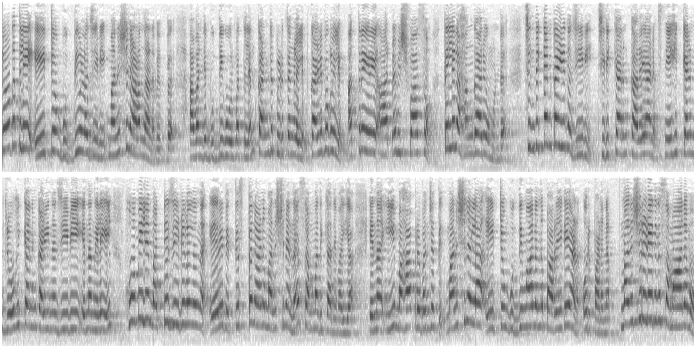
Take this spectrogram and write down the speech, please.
ലോകത്തിലെ ഏറ്റവും ബുദ്ധിയുള്ള ജീവി മനുഷ്യനാണെന്നാണ് വെപ്പ്. അവന്റെ ബുദ്ധികൂർമ്മത്തിലും കണ്ടുപിടുത്തങ്ങളിലും കഴിവുകളിലും അത്രയേറെ ആത്മവിശ്വാസവും തെല്ലൊരു അഹങ്കാരവുമുണ്ട്. ചിന്തിക്കാൻ കഴിയുന്ന ജീവി ചിരിക്കാനും കരയാനും സ്നേഹിക്കാനും ദ്രോഹിക്കാനും കഴിയുന്ന ജീവി എന്ന നിലയിൽ ഭൂമിയിലെ മറ്റു ജീവികളിൽ നിന്ന് ഏറെ വ്യത്യസ്തനാണ് മനുഷ്യനെന്ന് സമ്മതിക്കാതെ വയ്യ. എന്നാൽ ഈ മഹാപ്രപഞ്ചത്തിൽ മനുഷ്യനല്ല ഏറ്റവും ബുദ്ധിമാൻ എന്ന് പറയുകയാണ് ഒരു പഠനം. മനുഷ്യരുടേതിന് സമാനമോ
